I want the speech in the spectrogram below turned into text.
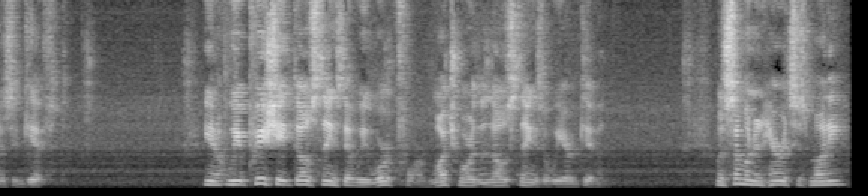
as a gift. You know, we appreciate those things that we work for much more than those things that we are given. When someone inherits his money,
